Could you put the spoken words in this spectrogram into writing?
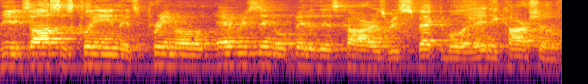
The exhaust is clean, it's primo. Every single bit of this car is respectable at any car show.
